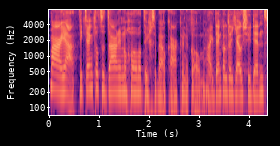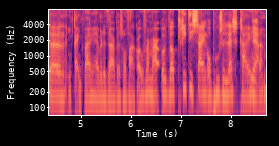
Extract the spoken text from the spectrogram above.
Maar ja, ik denk dat het daarin nog wel wat dichter bij elkaar kunnen komen. Maar ik denk ook dat jouw studenten, kijk, wij hebben het daar best wel vaak over, maar ook wel kritisch zijn op hoe ze les krijgen. Ja,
